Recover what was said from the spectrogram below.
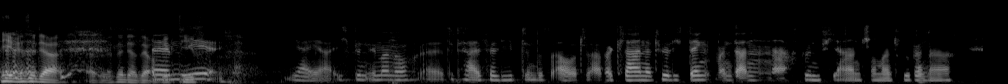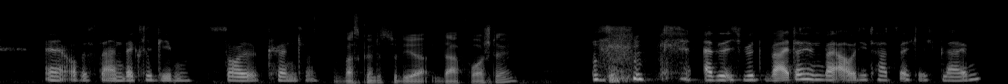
nee, wir sind ja, also wir sind ja sehr Ähm, objektiv. nee, ja, ja, ich bin immer noch äh, total verliebt in das Auto. Aber klar, natürlich denkt man dann nach fünf Jahren schon mal drüber nach, äh, ob es da einen Wechsel geben soll, könnte. Was könntest du dir da vorstellen? also ich würde weiterhin bei Audi tatsächlich bleiben.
